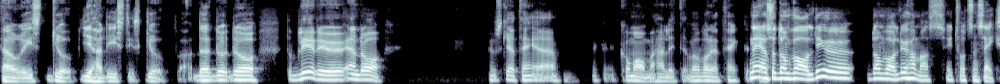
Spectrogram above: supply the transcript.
terroristgrupp, jihadistisk grupp. Då, då, då, då blir det ju ändå... Hur ska jag tänka? Kommer av mig här lite. Vad var det jag tänkte Nej, alltså de valde ju, de valde ju Hamas i 2006.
